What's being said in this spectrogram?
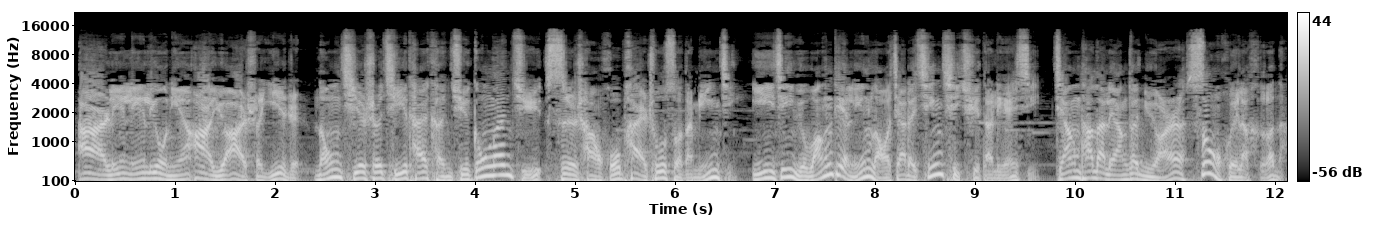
二零零六年二月二十一日，农旗市奇台垦区公安局四场湖派出所的民警已经与王殿林老家的亲戚取得联系，将他的两个女儿送回了河南。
